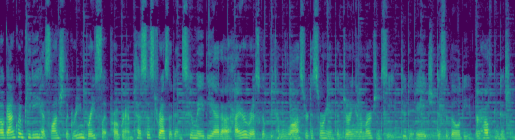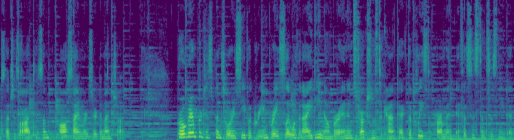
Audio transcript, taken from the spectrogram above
Algonquin PD has launched the Green Bracelet program to assist residents who may be at a higher risk of becoming lost or disoriented during an emergency due to age, disability, or health conditions such as autism, Alzheimer's, or dementia. Program participants will receive a green bracelet with an ID number and instructions to contact the police department if assistance is needed.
